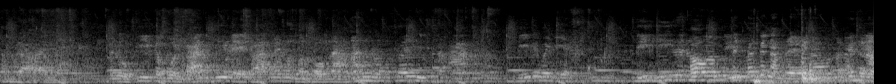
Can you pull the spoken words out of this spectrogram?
ธรรมได้ดาไม่รู้พี่กระบวนการที่เลยการไม่ต้องมาโกงน้ำมันลงไปสะอาดดีหรือไม่ดีดีดีเลยเรามันเป็นมันเป็นน้ำแร่เรามันเป็นน้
